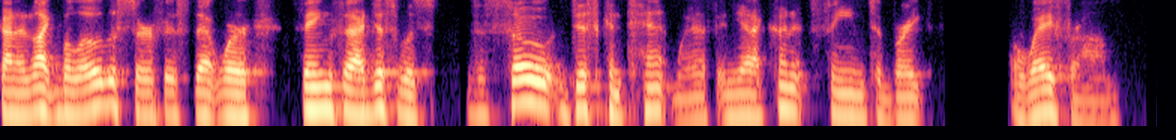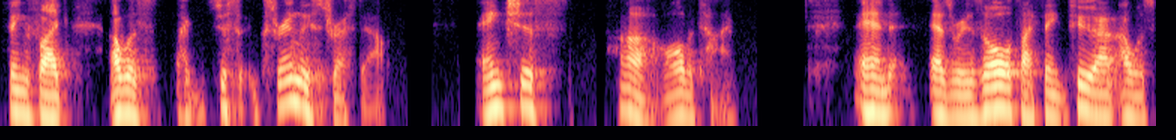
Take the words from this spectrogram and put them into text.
kind of like below the surface, that were things that I just was just so discontent with, and yet I couldn't seem to break away from things like I was like just extremely stressed out, anxious all the time, and as a result, I think too, I, I was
